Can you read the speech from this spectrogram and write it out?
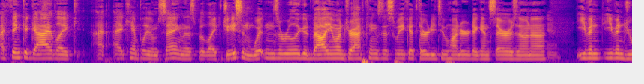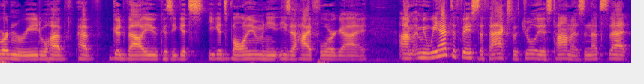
I think a guy like I, I can't believe I'm saying this, but like Jason Witten's a really good value on DraftKings this week at 3,200 against Arizona. Yeah. Even even Jordan Reed will have have good value because he gets he gets volume and he, he's a high floor guy. Um, I mean, we have to face the facts with Julius Thomas, and that's that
